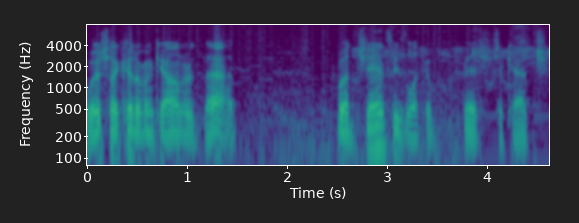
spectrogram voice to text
Wish I could have encountered that. But Chansey's like a bitch to catch.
